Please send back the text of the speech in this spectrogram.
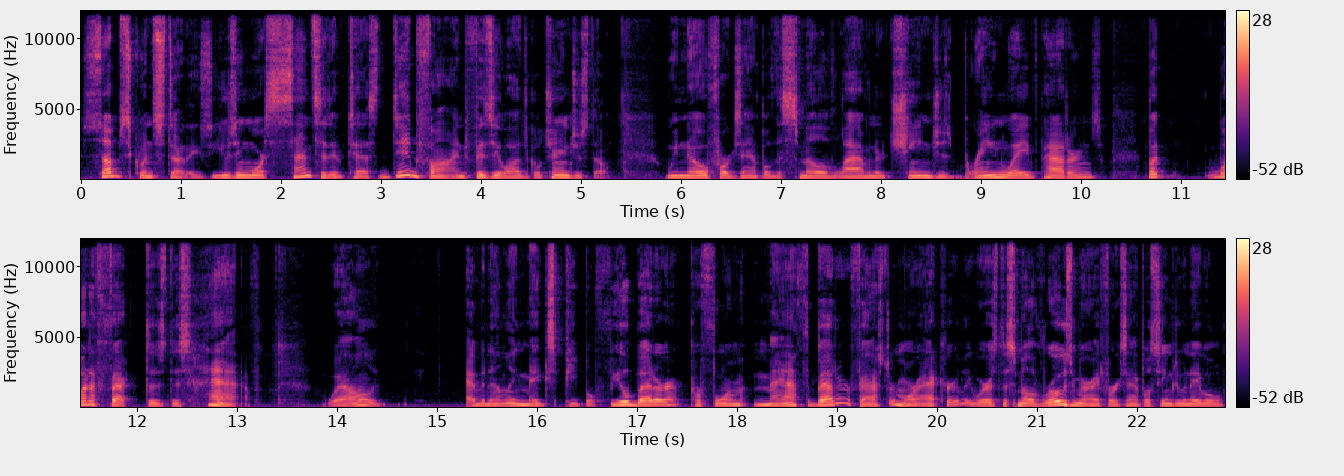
Subsequent studies using more sensitive tests did find physiological changes, though. We know, for example, the smell of lavender changes brainwave patterns. But what effect does this have? Well, it evidently makes people feel better, perform math better, faster, more accurately, whereas the smell of rosemary, for example, seemed to enable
